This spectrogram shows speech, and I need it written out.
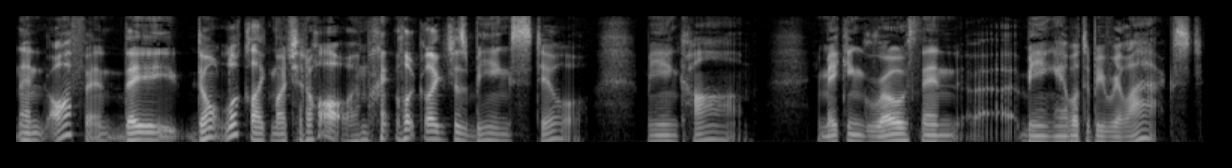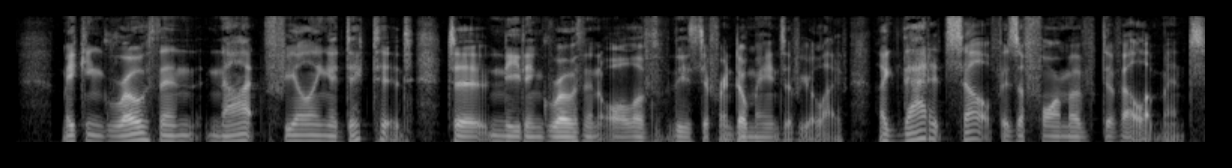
And often they don't look like much at all. It might look like just being still, being calm, making growth in uh, being able to be relaxed, making growth and not feeling addicted to needing growth in all of these different domains of your life. Like that itself is a form of development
